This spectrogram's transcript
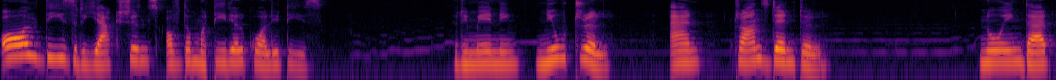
all these reactions of the material qualities, remaining neutral and transcendental, knowing that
